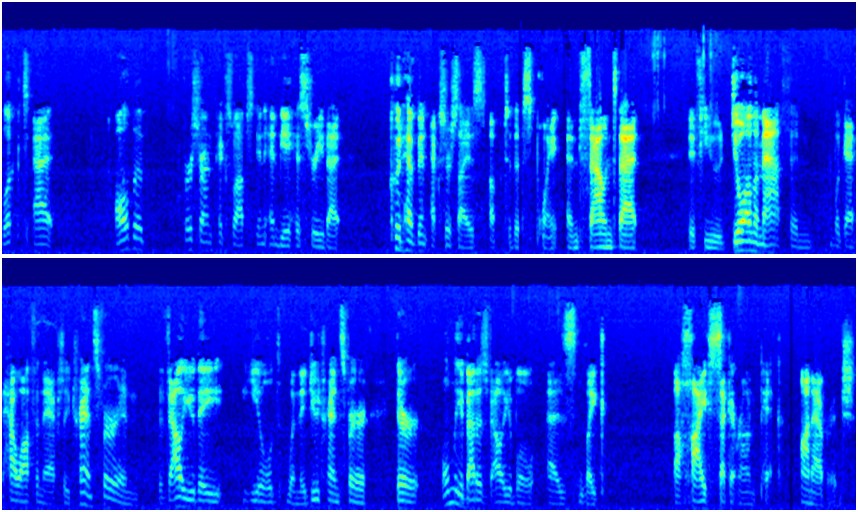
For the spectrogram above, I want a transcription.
looked at all the first round pick swaps in NBA history that could have been exercised up to this point and found that if you do all the math and look at how often they actually transfer and the value they yield when they do transfer, they're only about as valuable as like a high second round pick on average.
